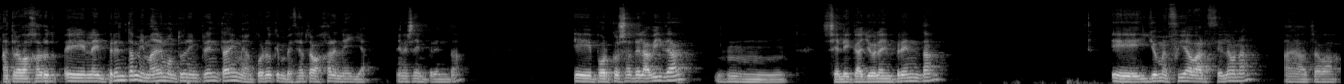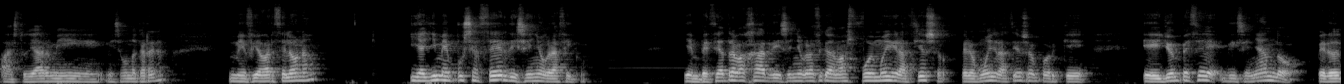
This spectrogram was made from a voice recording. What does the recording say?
a trabajar en la imprenta. Mi madre montó una imprenta y me acuerdo que empecé a trabajar en ella, en esa imprenta. Eh, por cosas de la vida, mm, se le cayó la imprenta y yo me fui a Barcelona a, estudiar mi, mi segunda carrera. Me fui a Barcelona y allí me puse a hacer diseño gráfico. Y empecé a trabajar diseño gráfico, además fue muy gracioso, pero muy gracioso porque eh, yo empecé diseñando, pero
